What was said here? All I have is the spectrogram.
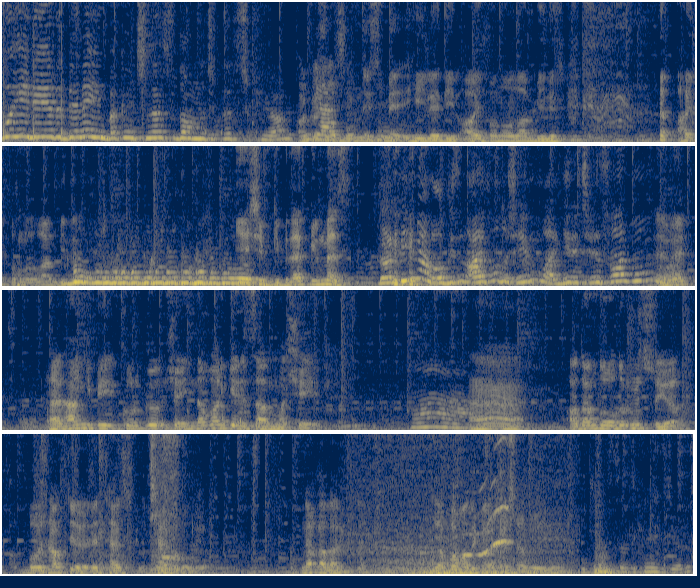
Bu hileyi de deneyin. Bakın içinden su damlacıkları çıkıyor. Arkadaşlar gerçek bunun bir ismi hile. değil. iPhone olan bilir. iPhone olan bilir. Yeşim gibiler bilmez. Ben bilmiyorum o bizim iPhone'da şey mi var? Geri içeri sarma mı var? Evet. Herhangi bir kurgu şeyinde var geri sarma şeyi. Ha. He. Adam doldurmuş suyu, boşaltıyor öyle ters ters oluyor. Ne kadar güzel. Yapamadık arkadaşlar bu. Sıradakini izliyoruz.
